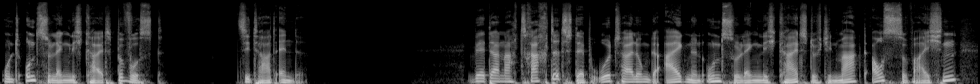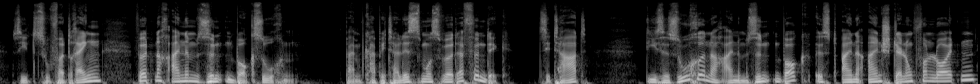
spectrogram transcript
und Unzulänglichkeit bewusst. Zitat Ende. Wer danach trachtet, der Beurteilung der eigenen Unzulänglichkeit durch den Markt auszuweichen, sie zu verdrängen, wird nach einem Sündenbock suchen. Beim Kapitalismus wird er fündig. Zitat diese Suche nach einem Sündenbock ist eine Einstellung von Leuten,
